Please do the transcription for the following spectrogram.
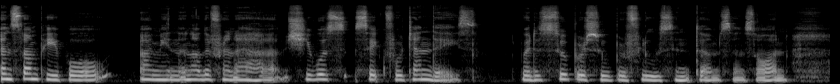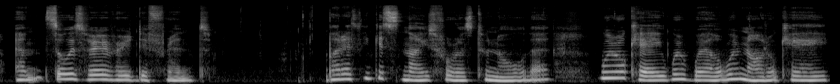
And some people, I mean, another friend I have, she was sick for 10 days with a super, super flu symptoms and so on. And so it's very, very different. But I think it's nice for us to know that we're okay, we're well, we're not okay,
